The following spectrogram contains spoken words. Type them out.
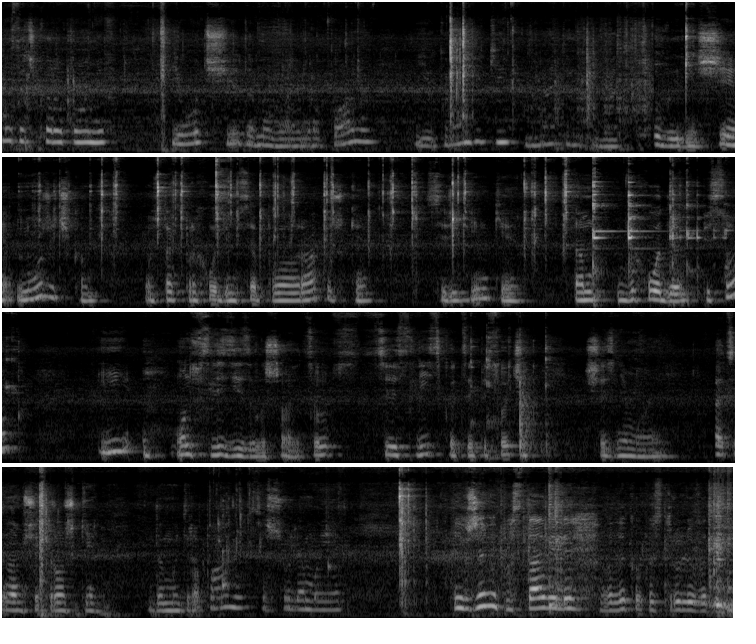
мисочка рапанів. І от ще домиваємо рапани. Є крабики, давайте готувати. Видно, ще ножичком. Ось так проходимося по ракушці, серединки. Там виходить пісок і він в слізі залишається. От цей слізько, цей пісочок ще знімаємо. Нам ще трошки домить рапани, це шуля моє. І вже ми поставили велику каструлю води.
